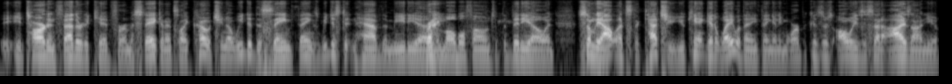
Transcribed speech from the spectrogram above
you tarred and feathered a kid for a mistake and it's like coach you know we did the same things we just didn't have the media right. and the mobile phones with the video and so many outlets to catch you you can't get away with anything anymore because there's always a set of eyes on you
